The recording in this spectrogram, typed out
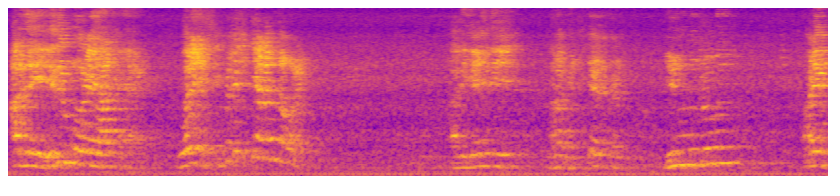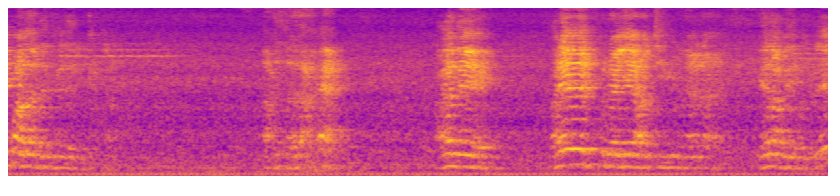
அது எதிர்முறையாக உரை சிறந்த உரை அது எழுதி நாம் வெற்றியர்கள் இன்றும் படைப்பாளர்கள் இருக்கின்றனர் அடுத்ததாக அது வரவேற்புரையை நிலைய ஆட்சியின் மேல ஏழாம் அவர்களே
